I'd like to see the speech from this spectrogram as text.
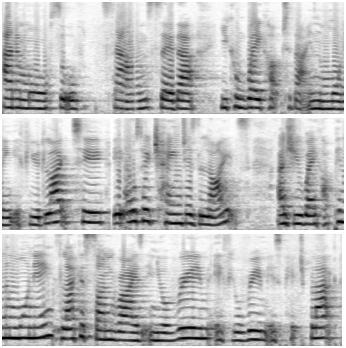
animal sort of sounds so that you can wake up to that in the morning if you'd like to. It also changes lights as you wake up in the morning. It's like a sunrise in your room if your room is pitch black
